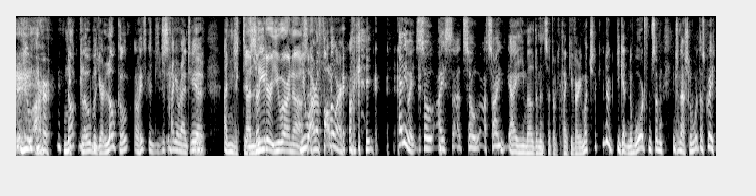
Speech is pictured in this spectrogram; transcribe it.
You are not global. You're local, right? you just hang around here, Yeah. and certain- leader, you are not. you are a follower. Okay. anyway, so I so so I, I emailed them and said, "Oh, thank you very much. Like, you know, you get an award from someone, international award. That's great."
